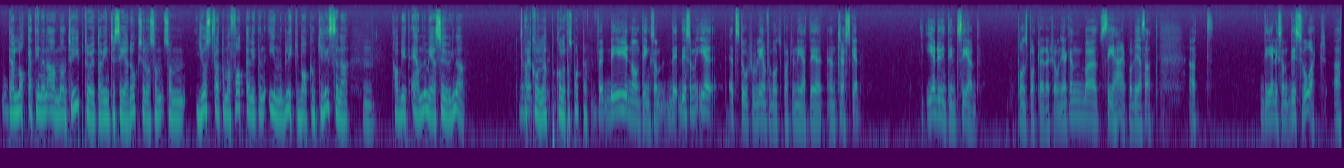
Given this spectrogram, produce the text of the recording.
det har lockat in en annan typ tror jag, av intresserade också. Då, som, som just för att de har fått en liten inblick bakom kulisserna mm. har blivit ännu mer sugna. Att kolla, kolla på sporten. För det är ju någonting som, det, det som är ett stort problem för motorsporten är att det är en tröskel. Är du inte intresserad på en sportredaktion, jag kan bara se här på Viasat, att det är, liksom, det är svårt att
